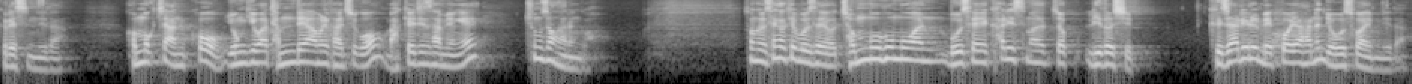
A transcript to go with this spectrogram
그랬습니다. 겁먹지 않고 용기와 담대함을 가지고 맡겨진 사명에 충성하는 것. 손을 생각해 보세요. 전무후무한 모세의 카리스마적 리더십. 그 자리를 메꿔야 하는 여호수아입니다.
